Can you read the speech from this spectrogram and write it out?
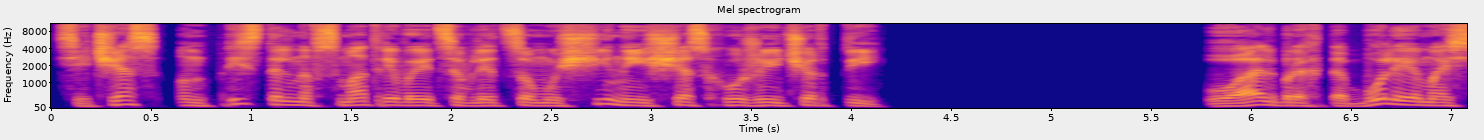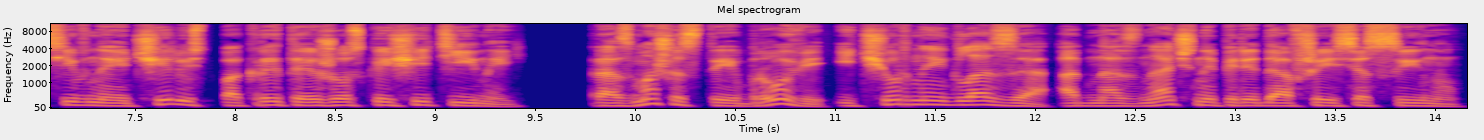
Сейчас он пристально всматривается в лицо мужчины, ища схожие черты. У Альбрехта более массивная челюсть, покрытая жесткой щетиной, размашистые брови и черные глаза, однозначно передавшиеся сыну.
